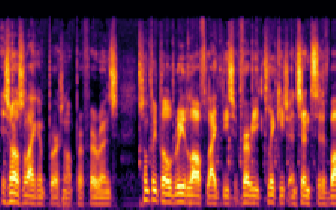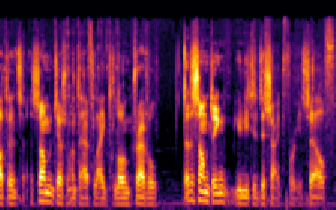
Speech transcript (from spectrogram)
is also like a personal preference. Some people really love like these very clicky and sensitive buttons. Some just want to have like the long travel. That is something you need to decide for yourself.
